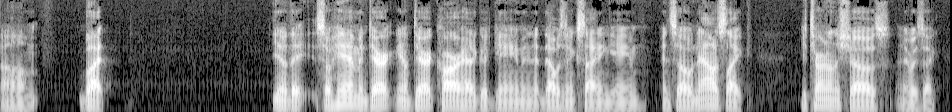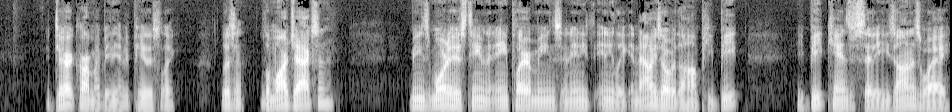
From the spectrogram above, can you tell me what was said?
um, but you know they so him and Derek, you know Derek Carr had a good game, and that was an exciting game. And so now it's like you turn on the shows, and everybody's like, Derek Carr might be the MVP of this league. Listen, Lamar Jackson means more to his team than any player means in any any league. And now he's over the hump. He beat he beat Kansas City. He's on his way.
